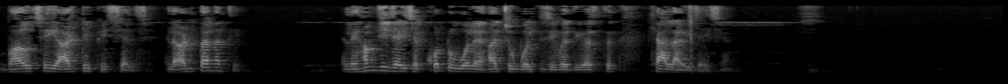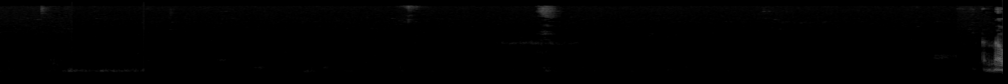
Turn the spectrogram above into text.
ભાવ છે એ આર્ટિફિશિયલ છે. એટલે અડતા નથી. એટલે સમજી જાય છે, ખોટું બોલે સાચું બોલે છે બધી વસ્તુ, ખ્યાલ આવી જાય છે અને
